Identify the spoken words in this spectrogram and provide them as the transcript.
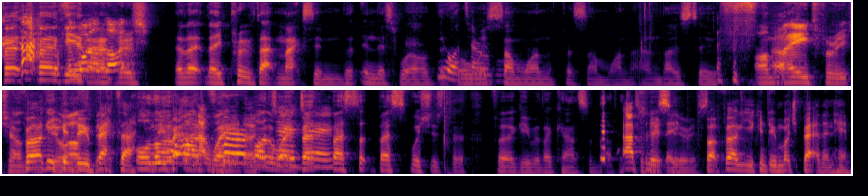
Fer- Fergie The and Andrew, Lodge. They, they proved that maxim that in this world You there's always terrible. someone for someone, and those two are ah. made for each other. Fergie you can do me. better. Although, Do better by the that way, way, by the way, be- JJ. best best wishes to Fergie with her cancer battle. to be Absolutely. serious. But Fergie, you can do much better than him.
